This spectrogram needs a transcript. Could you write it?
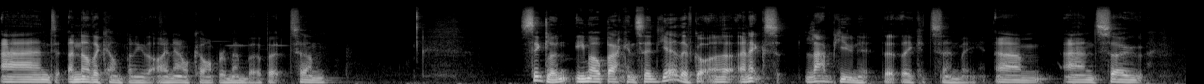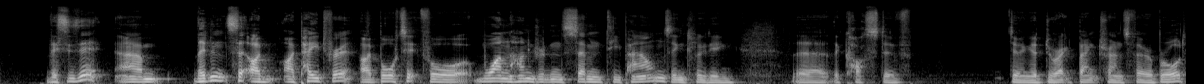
and another company that I now can't remember. But um, Siglent emailed back and said, yeah, they've got a, an X lab unit that they could send me. Um, and so this is it. Um, they didn't say, I, I paid for it. I bought it for 170 pounds, including the, the cost of doing a direct bank transfer abroad.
